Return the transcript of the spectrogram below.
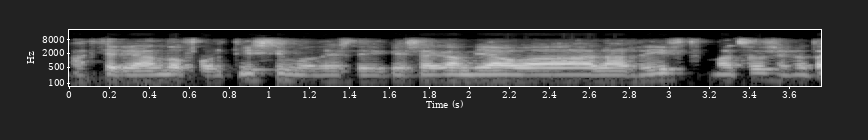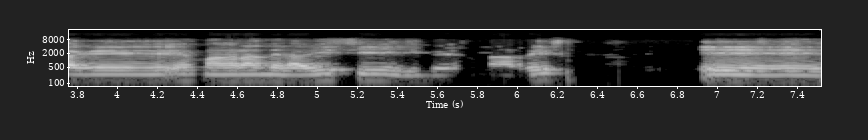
acelerando fortísimo desde que se ha cambiado a la Rift, macho. Se nota que es más grande la bici y que es una Rift. Y,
